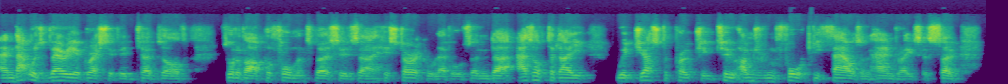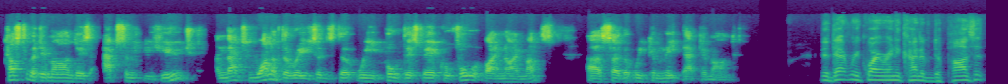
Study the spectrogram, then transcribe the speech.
And that was very aggressive in terms of sort of our performance versus uh, historical levels. And uh, as of today, we're just approaching 240,000 hand raisers. So customer demand is absolutely huge. And that's one of the reasons that we pulled this vehicle forward by nine months uh, so that we can meet that demand. Did that require any kind of deposit?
